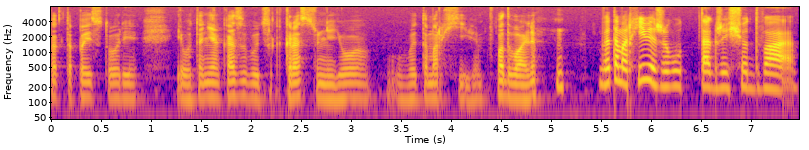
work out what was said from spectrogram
как-то по истории. И вот они оказываются как раз у нее в этом архиве, в подвале. В этом архиве живут также еще два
